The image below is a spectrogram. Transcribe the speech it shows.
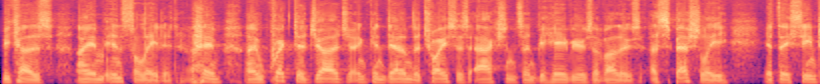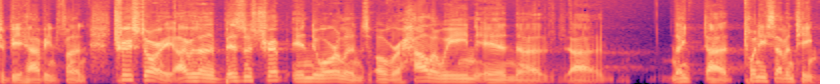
because I am insulated. I am, I am quick to judge and condemn the choices, actions, and behaviors of others, especially if they seem to be having fun. True story. I was on a business trip in New Orleans over Halloween in uh, uh, 2017. Uh,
